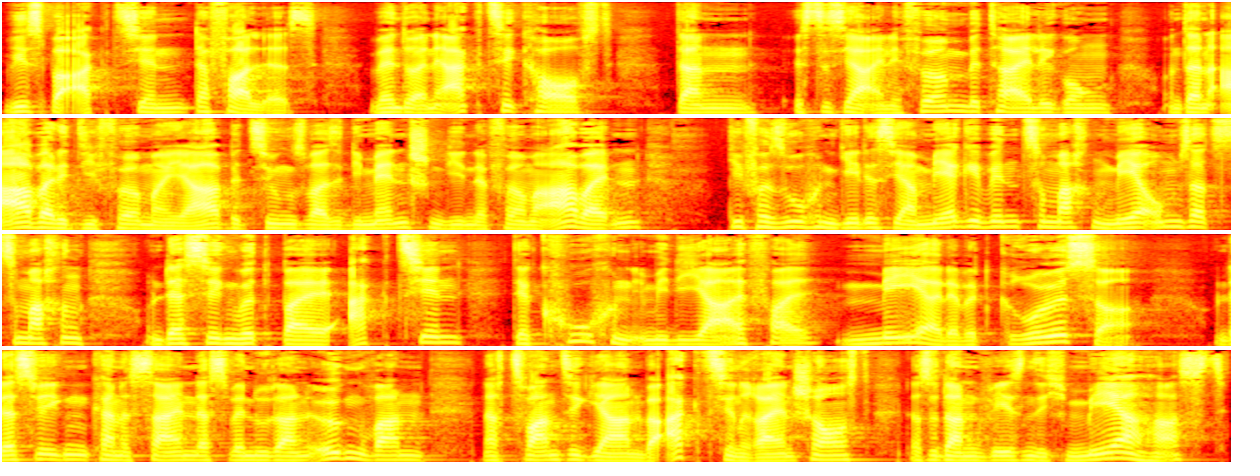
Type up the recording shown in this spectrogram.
wie es bei Aktien der Fall ist. Wenn du eine Aktie kaufst, dann ist es ja eine Firmenbeteiligung und dann arbeitet die Firma ja, beziehungsweise die Menschen, die in der Firma arbeiten, die versuchen jedes Jahr mehr Gewinn zu machen, mehr Umsatz zu machen und deswegen wird bei Aktien der Kuchen im Idealfall mehr, der wird größer. Und deswegen kann es sein, dass wenn du dann irgendwann nach 20 Jahren bei Aktien reinschaust, dass du dann wesentlich mehr hast,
